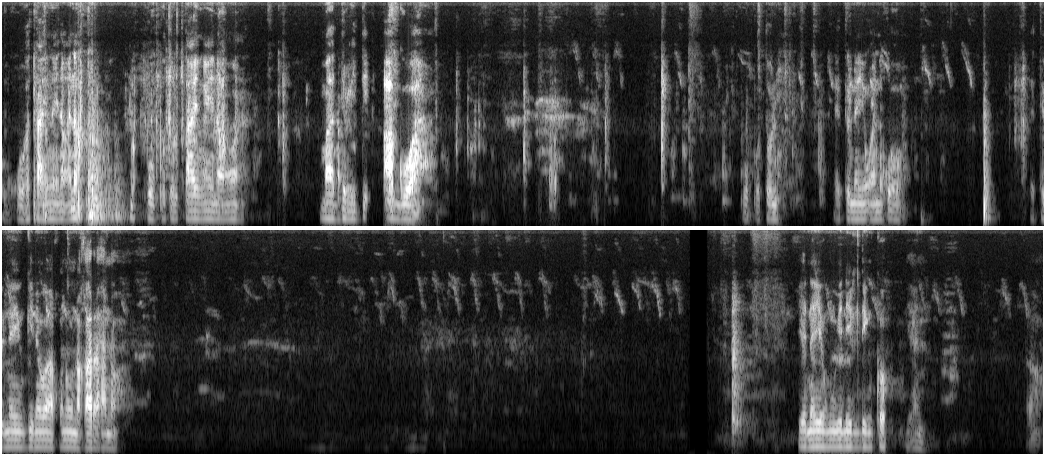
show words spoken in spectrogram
Kukuha tayo ngayon ng ano. Magpuputol tayo ngayon ng uh, Madre Agua. Puputol. Ito na yung ano ko. Ito na yung ginawa ko nung nakaraan. Oh. Yan na yung winilding ko. Yan. Oh.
